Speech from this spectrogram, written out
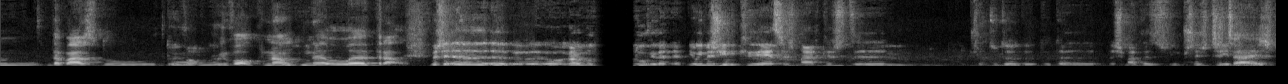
um, da base do, do, do invólucro, não na lateral. Mas uh, uh, agora uma dúvida, eu imagino que essas marcas de portanto, de, de, de, das chamadas impressões digitais,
